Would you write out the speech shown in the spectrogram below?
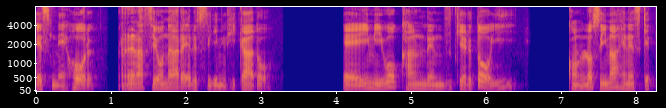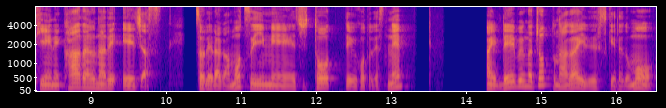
es mejor relacionar el significado えー意味を関連づけるといい con los imágenes que tiene cada una de ellas それらが持つイメージとっていうことですねはい、例文がちょっと長いですけれども、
